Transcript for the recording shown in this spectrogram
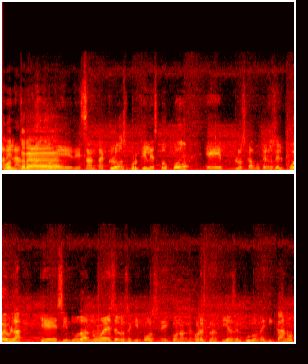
contra. De, de Santa Claus porque les tocó eh, los Camoteros del Puebla, que sin duda no es de los equipos eh, con las mejores plantillas del fútbol mexicano.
